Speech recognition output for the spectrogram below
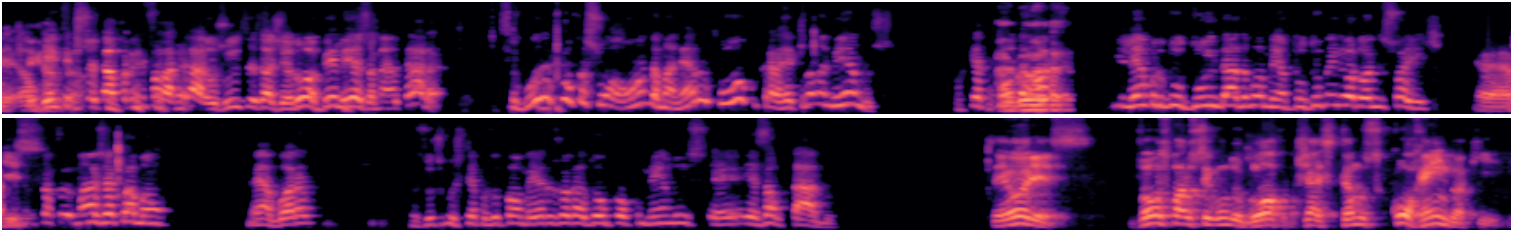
É, alguém tem que chegar para ele e falar, cara, o juiz exagerou, beleza, mas, cara, segura um pouco a sua onda, maneira um pouco, cara, reclama menos. Porque toda agora... hora me lembro do Dudu em dado momento. O Dudu melhorou nisso aí. É, isso. foi mais reclamão. Né? Agora, nos últimos tempos do Palmeiras, o jogador um pouco menos é, exaltado. Senhores, vamos para o segundo bloco, que já estamos correndo aqui.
